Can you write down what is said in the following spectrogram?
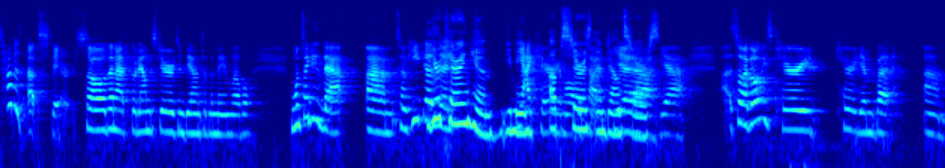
tub is upstairs. So then I have to go down the stairs and down to the main level. Once I do that, um, so he doesn't. You're carrying him. You mean yeah, I carry him all the upstairs and downstairs? Yeah, yeah. Uh, So I've always carried carried him, but um,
